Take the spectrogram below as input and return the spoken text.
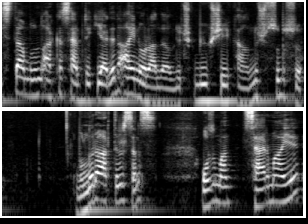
İstanbul'un arka semtteki yerde de aynı orandan alınıyor. Çünkü büyük şehir kanunu şu su bu su. Bunları arttırırsanız o zaman sermaye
